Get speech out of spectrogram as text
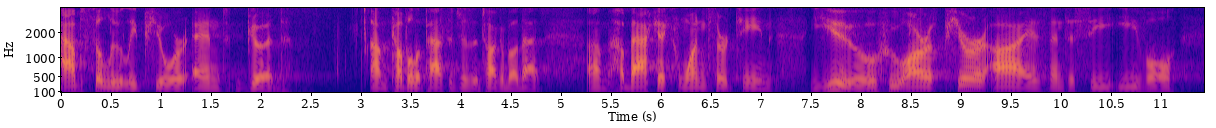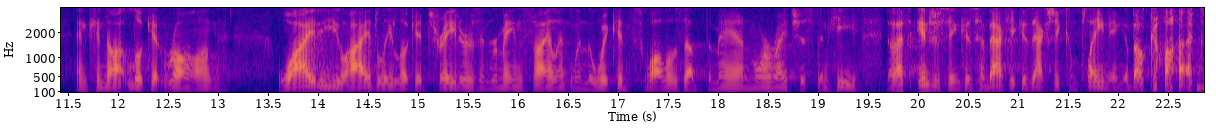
absolutely pure and good. A um, couple of passages that talk about that. Um, Habakkuk 1.13 you who are of purer eyes than to see evil and cannot look at wrong, why do you idly look at traitors and remain silent when the wicked swallows up the man more righteous than he? Now that's interesting because Habakkuk is actually complaining about God,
